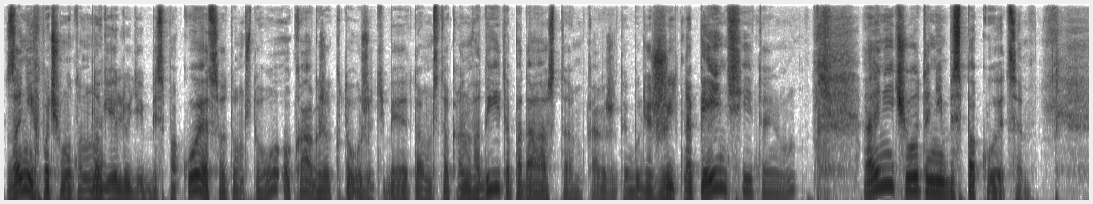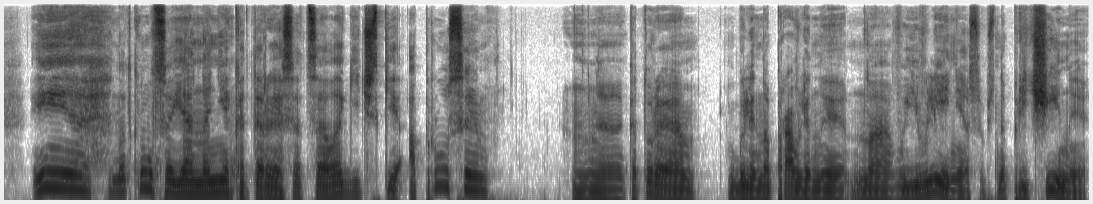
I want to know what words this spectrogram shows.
За них почему-то многие люди беспокоятся о том, что «О, как же, кто же тебе там стакан воды-то подаст, там, как же ты будешь жить на пенсии?» -то? А они чего-то не беспокоятся. И наткнулся я на некоторые социологические опросы, э, которые были направлены на выявление, собственно, причины,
